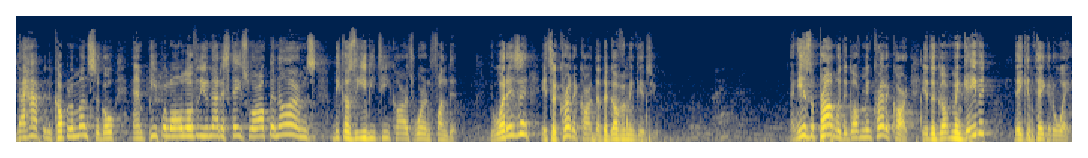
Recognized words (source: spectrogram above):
That happened a couple of months ago, and people all over the United States were up in arms because the EBT cards weren't funded. What is it? It's a credit card that the government gives you. And here's the problem with the government credit card if the government gave it, they can take it away.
